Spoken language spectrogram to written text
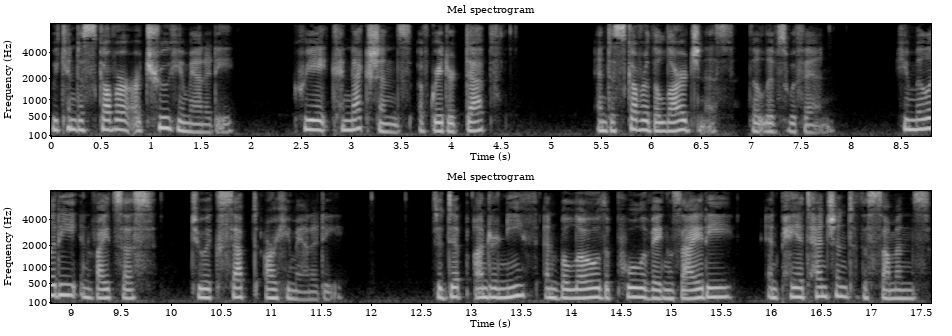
we can discover our true humanity, create connections of greater depth, and discover the largeness that lives within. Humility invites us to accept our humanity, to dip underneath and below the pool of anxiety and pay attention to the summons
